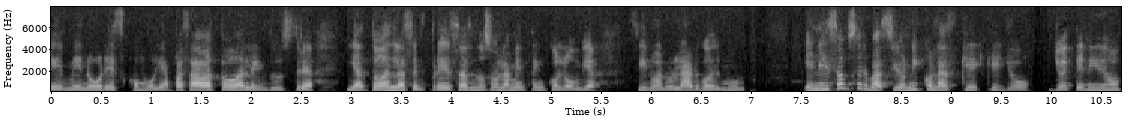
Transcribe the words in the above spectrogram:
eh, menores como le ha pasado a toda la industria y a todas las empresas, no solamente en Colombia, sino a lo largo del mundo. En esa observación, Nicolás, que, que yo, yo he tenido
